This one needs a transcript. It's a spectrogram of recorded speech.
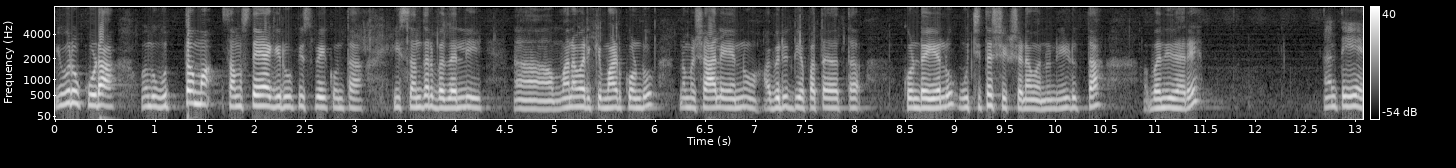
ಇವರು ಕೂಡ ಒಂದು ಉತ್ತಮ ಸಂಸ್ಥೆಯಾಗಿ ರೂಪಿಸಬೇಕು ಅಂತ ಈ ಸಂದರ್ಭದಲ್ಲಿ ಮನವರಿಕೆ ಮಾಡಿಕೊಂಡು ನಮ್ಮ ಶಾಲೆಯನ್ನು ಅಭಿವೃದ್ಧಿಯ ಪಥದತ್ತ ಕೊಂಡೊಯ್ಯಲು ಉಚಿತ ಶಿಕ್ಷಣವನ್ನು ನೀಡುತ್ತಾ ಬಂದಿದ್ದಾರೆ. ಅಂತೆಯೇ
